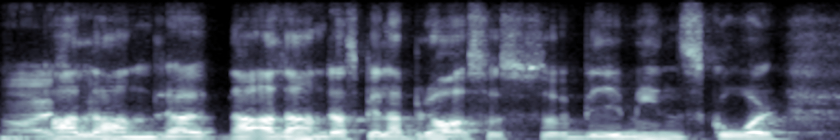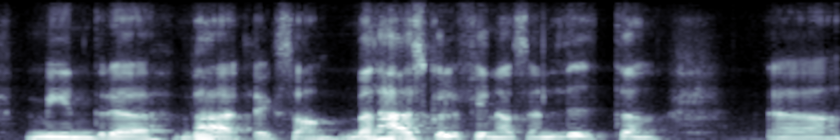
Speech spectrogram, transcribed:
ja, alla, andra, när alla andra spelar bra så, så blir min score mindre värd. Liksom. Men här skulle finnas en liten eh,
